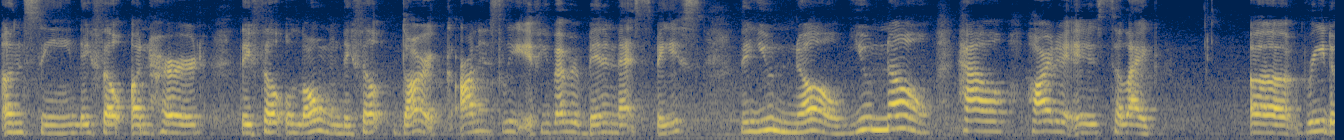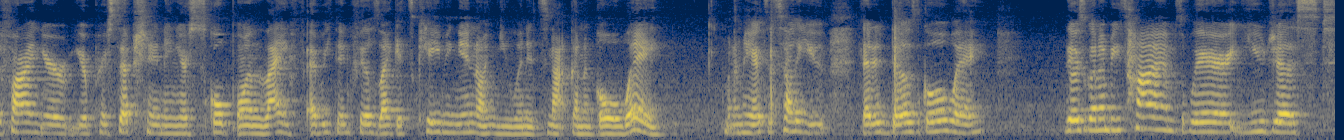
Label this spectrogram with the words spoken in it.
unseen. They felt unheard. They felt alone. They felt dark. Honestly if you've ever been in that space then you know you know how hard it is to like uh redefine your your perception and your scope on life. Everything feels like it's caving in on you and it's not gonna go away. But i'm here to tell you that it does go away there's going to be times where you just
